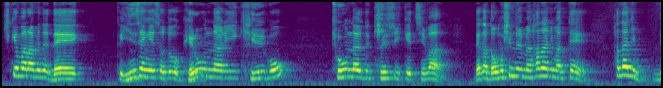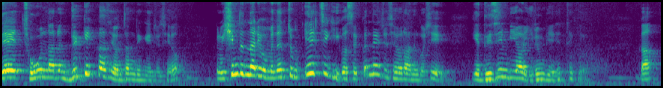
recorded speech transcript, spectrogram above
쉽게 말하면 내 그 인생에서도 괴로운 날이 길고 좋은 날도 길 수 있겠지만 내가 너무 힘들면 하나님한테 하나님 내 좋은 날은 늦게까지 연장되게 해주세요. 그리고 힘든 날이 오면은 좀 일찍 이것을 끝내주세요라는 것이 이게 늦은 비와 이른 비의 혜택이에요. 그러니까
